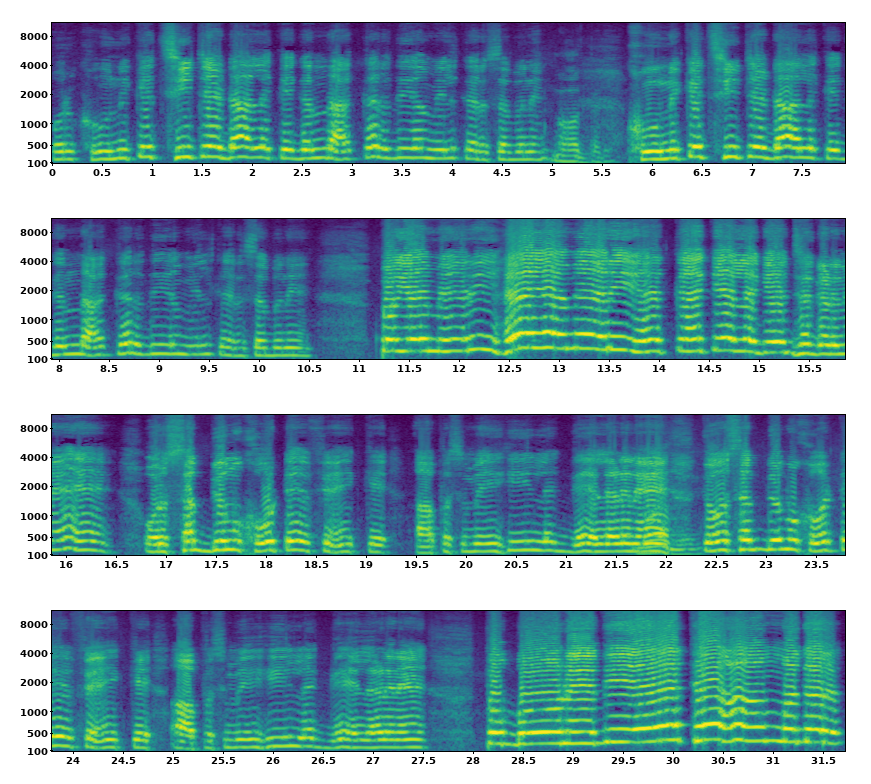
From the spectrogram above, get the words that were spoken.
और खून के छींटे डाल के गंदा कर दिया मिलकर सबने। बहुत खून के छींटे डाल के गंदा कर दिया मिलकर सबने। तो ये मेरी है ये मेरी है कह के लगे झगड़ने। और सभ्य मुखोटे फेंक के आपस में ही लग गए लड़ने तो सभ्य मुखोटे फेंक के आपस में ही लग गए लड़ने। तो बोने दिए थे हम मगर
